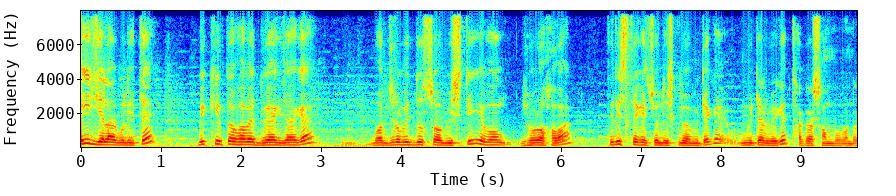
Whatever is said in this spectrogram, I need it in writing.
এই জেলাগুলিতে বিক্ষিপ্তভাবে দু এক জায়গায় বজ্রবিদ্যুৎ সহ বৃষ্টি এবং ঝোড়ো হাওয়া তিরিশ থেকে চল্লিশ কিলোমিটারকে, মিটার বেগে থাকার সম্ভাবনা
